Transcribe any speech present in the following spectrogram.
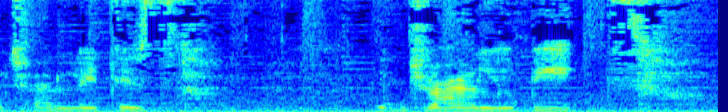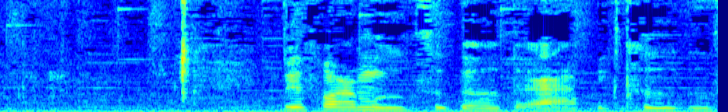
I'm trying to let this dry a little bit before I move to the other eye because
